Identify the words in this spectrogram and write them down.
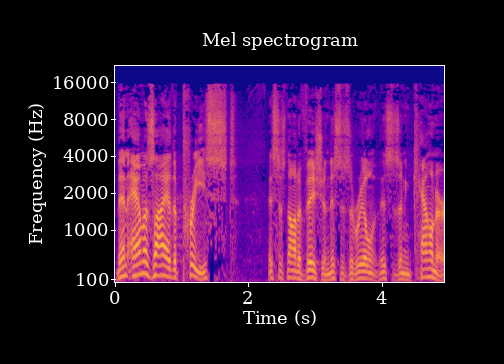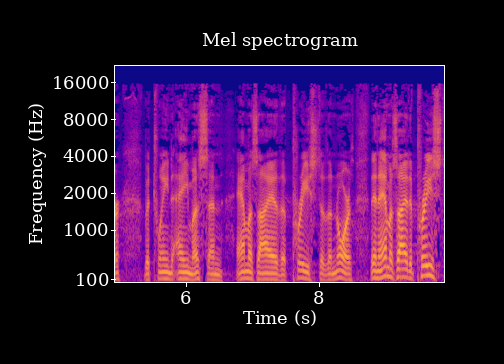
Then Amaziah the priest this is not a vision. This is a real, this is an encounter between Amos and Amaziah the priest of the north. Then Amaziah the priest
